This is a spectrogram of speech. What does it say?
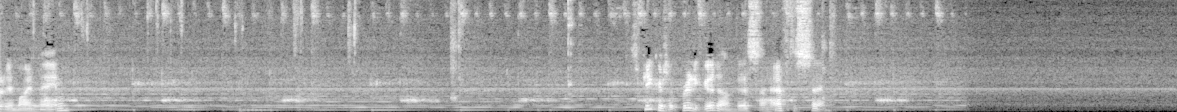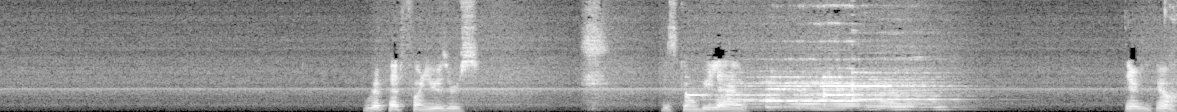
put in my name. Speakers are pretty good on this, I have to say. Rip headphone users. It's gonna be loud. There you go.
